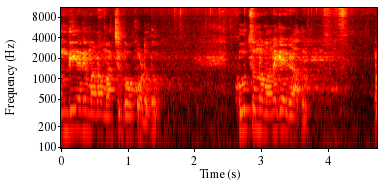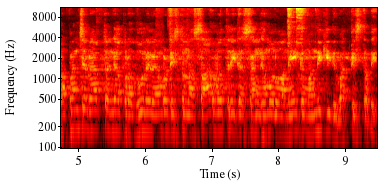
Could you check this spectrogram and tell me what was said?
ఉంది అని మనం మర్చిపోకూడదు. కూర్చున్న మనకే కాదు ప్రపంచవ్యాప్తంగా ప్రభువుని వెంబడిస్తున్న సార్వత్రిక సంఘములో అనేక మందికి ఇది వర్తిస్తుంది.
